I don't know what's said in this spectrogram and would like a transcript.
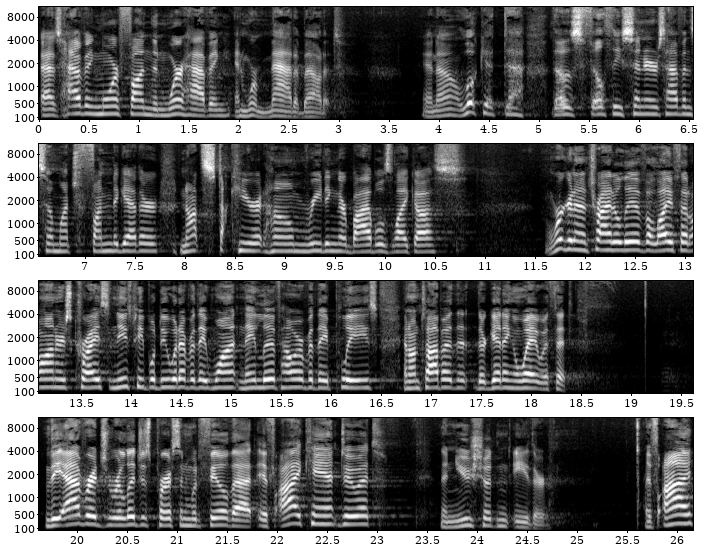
as having more fun than we're having, and we're mad about it. You know, look at uh, those filthy sinners having so much fun together, not stuck here at home reading their Bibles like us. We're going to try to live a life that honors Christ, and these people do whatever they want, and they live however they please, and on top of it, they're getting away with it. The average religious person would feel that if I can't do it, then you shouldn't either. If I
